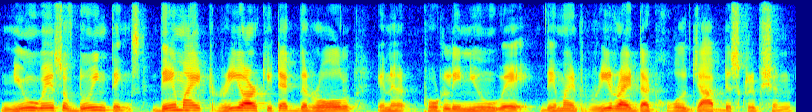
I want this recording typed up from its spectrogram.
new ways of doing things. They might re architect the role in a totally new way. They might rewrite that whole job description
